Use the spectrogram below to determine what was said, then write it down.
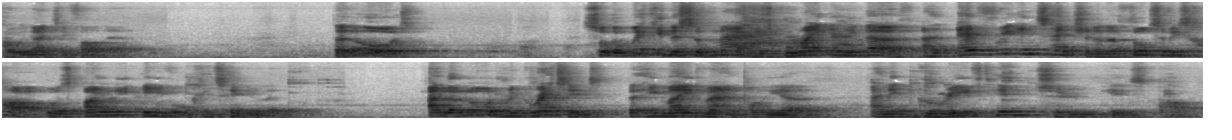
are we're going too far there. The Lord saw the wickedness of man was great in the earth, and every intention of the thoughts of his heart was only evil continually. And the Lord regretted that he made man upon the earth, and it grieved him to his heart.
